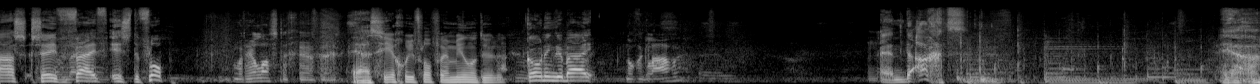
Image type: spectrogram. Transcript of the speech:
Aas 7-5 is de flop. Wordt heel lastig, uh, Ja, zeer goede flop voor Emiel natuurlijk. Koning erbij. Nog een klaver. En de 8. Ja.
